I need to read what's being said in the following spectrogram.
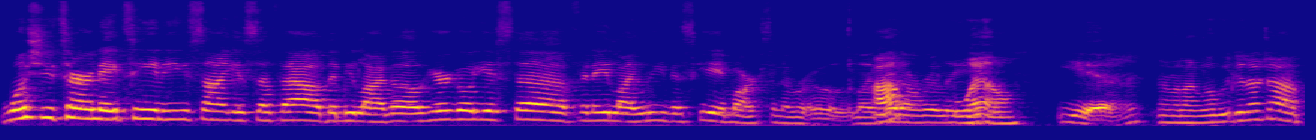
once you turn 18 and you sign yourself out they'd be like oh here go your stuff and they like leaving skid marks in the road like Oh, they don't really Well, yeah they were like, well, we did our job.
